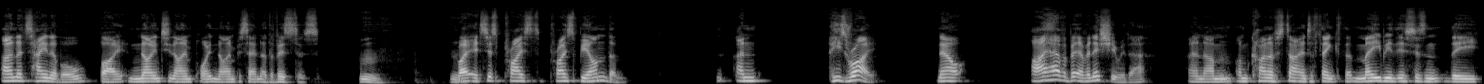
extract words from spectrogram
unattainable by 99.9% of the visitors Mm. Mm. right? It's just priced priced beyond them, and he's right. Now, I have a bit of an issue with that, and I'm I'm kind of starting to think that maybe this isn't the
